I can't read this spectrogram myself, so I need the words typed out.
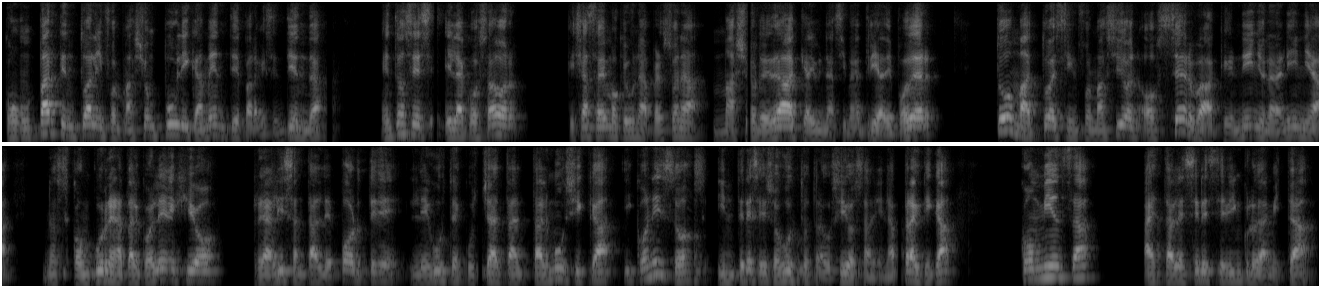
comparten toda la información públicamente para que se entienda. Entonces, el acosador, que ya sabemos que es una persona mayor de edad, que hay una asimetría de poder, toma toda esa información, observa que el niño o la niña nos concurren a tal colegio, realizan tal deporte, le gusta escuchar tal, tal música, y con esos intereses y esos gustos traducidos en la práctica, comienza a establecer ese vínculo de amistad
